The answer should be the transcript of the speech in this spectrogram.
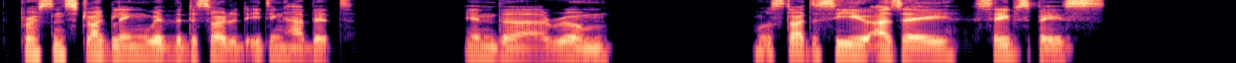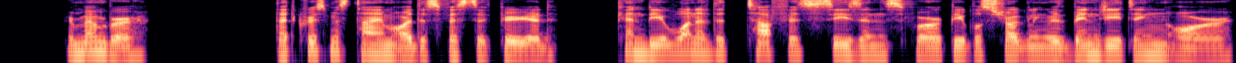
the person struggling with the disordered eating habit in the room will start to see you as a safe space. Remember that Christmas time or this festive period can be one of the toughest seasons for people struggling with binge eating or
